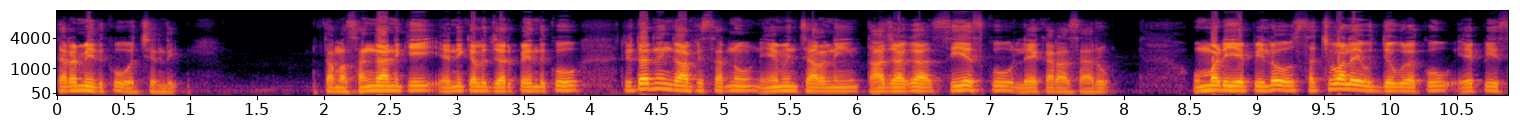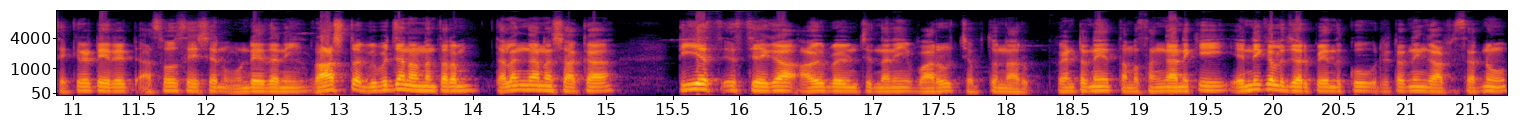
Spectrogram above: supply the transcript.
తెర మీదకు వచ్చింది. తమ సంఘానికి ఎన్నికలు జరిపేందుకు రిటర్నింగ్ ఆఫీసర్ను నియమించాలని తాజాగా సీఎస్కు లేఖ రాశారు. ఉమ్మడి ఏపీలో సచివాలయ ఉద్యోగులకు ఏపీ సెక్రటేరియట్ అసోసియేషన్ ఉండేదని రాష్ట్ర విభజన అనంతరం తెలంగాణ శాఖ టీఎస్ఎస్ఏగా ఆవిర్భవించిందని వారు చెబుతున్నారు. వెంటనే తమ సంఘానికి ఎన్నికలు జరిపేందుకు రిటర్నింగ్ ఆఫీసర్ను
